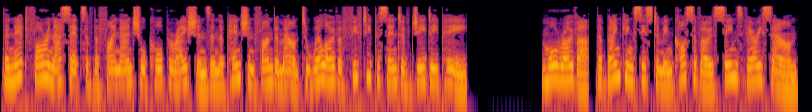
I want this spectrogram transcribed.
The net foreign assets of the financial corporations and the pension fund amount to well over 50% of GDP. Moreover, the banking system in Kosovo seems very sound.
